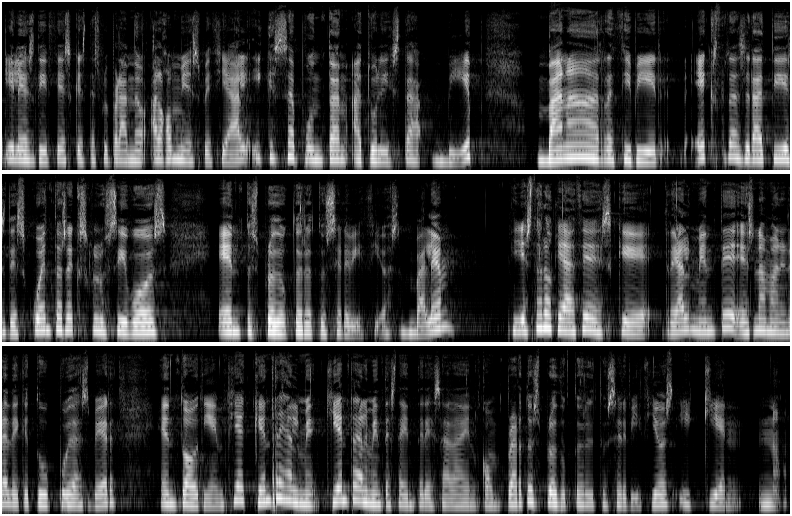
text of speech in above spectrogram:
y les dices que estás preparando algo muy especial y que se apuntan a tu lista VIP. Van a recibir extras gratis, descuentos exclusivos en tus productos o tus servicios, ¿vale? Y esto lo que hace es que realmente es una manera de que tú puedas ver en tu audiencia quién, realmente, quién realmente está interesada en comprar tus productos y tus servicios y quién no.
